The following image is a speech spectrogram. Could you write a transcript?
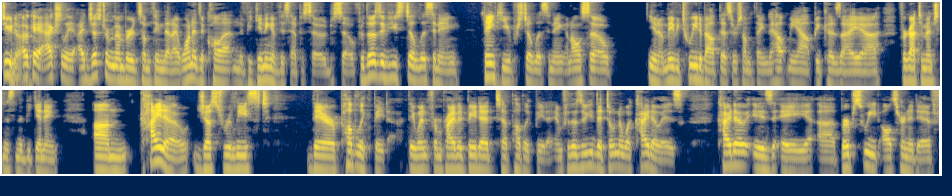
dude Yeah. okay actually i just remembered something that i wanted to call out in the beginning of this episode. So for those of you still listening thank you for still listening and also you know maybe tweet about this or something to help me out because i uh, forgot to mention this in the beginning. Um, Caido just released their public beta. They went from private beta to public beta. And for those of you that don't know what Caido is Caido is a uh, burp suite alternative.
